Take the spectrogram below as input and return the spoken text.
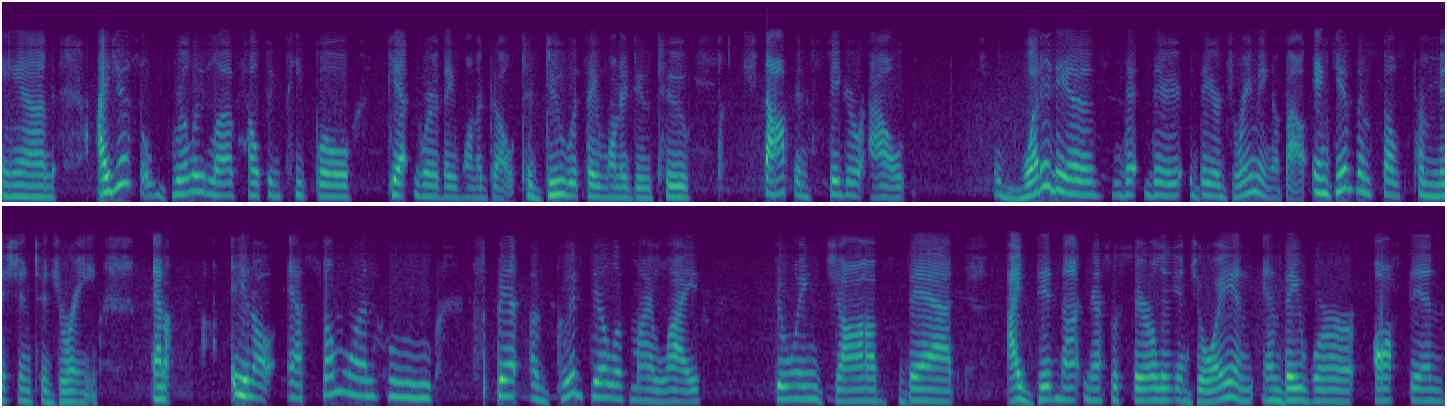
and I just really love helping people get where they want to go, to do what they want to do, to stop and figure out what it is that they're they're dreaming about, and give themselves permission to dream. And you know, as someone who spent a good deal of my life doing jobs that I did not necessarily enjoy, and and they were often,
